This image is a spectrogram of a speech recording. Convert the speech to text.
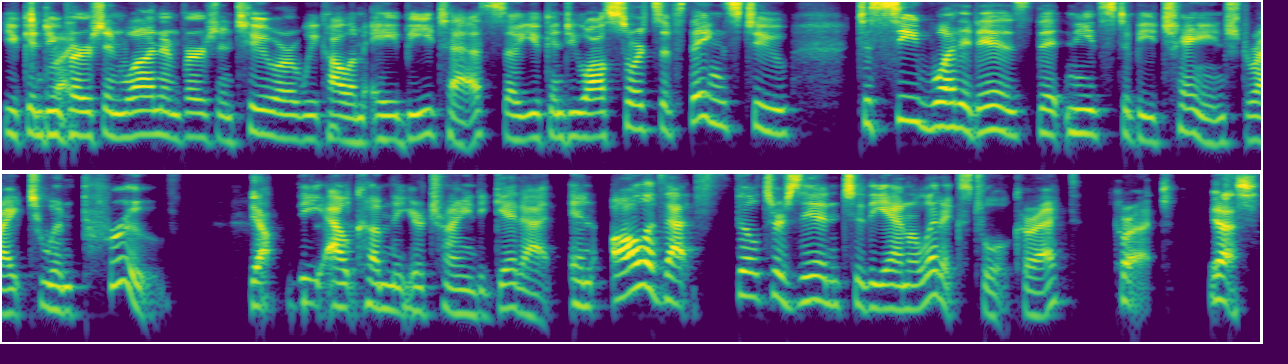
you can do right. version one and version two or we call them a b tests so you can do all sorts of things to to see what it is that needs to be changed right to improve yeah. the outcome that you're trying to get at. And all of that filters into the analytics tool correct? Correct. Yes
